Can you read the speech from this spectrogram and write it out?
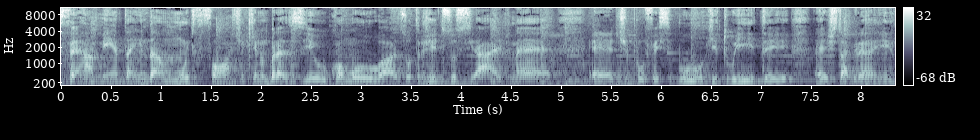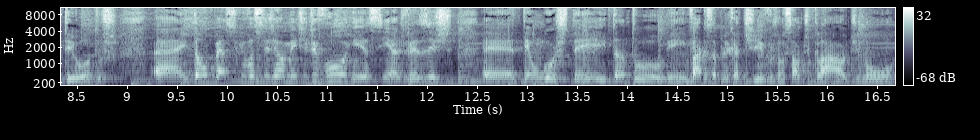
ferramenta ainda muito forte aqui no Brasil, como as outras redes sociais, né? É, tipo Facebook, Twitter, é, Instagram entre outros. É, então peço que vocês realmente divulguem. Assim, às vezes é, tem um gostei tanto em vários aplicativos, no SoundCloud, no,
